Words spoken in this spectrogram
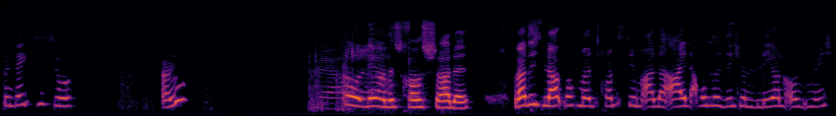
Man denkt sich so, hallo? Ja. Oh, Leon ist raus, schade. Warte, ich lade nochmal trotzdem alle ein, außer dich und Leon und mich.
